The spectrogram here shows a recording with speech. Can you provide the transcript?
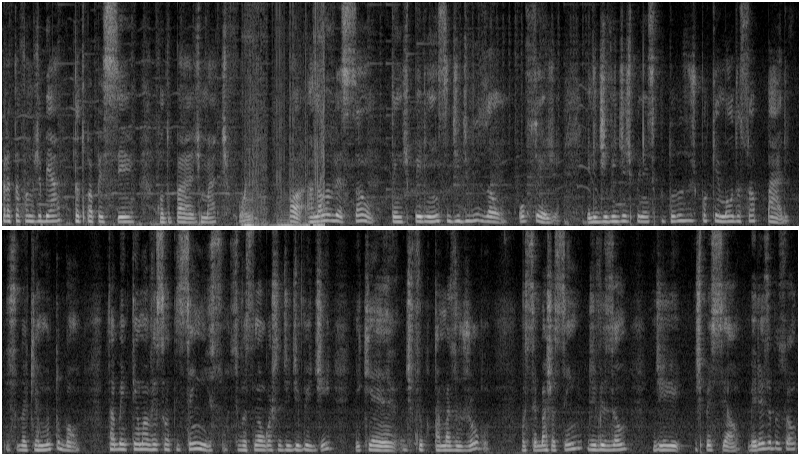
plataforma GBA, tanto para PC quanto para smartphone. Ó, a nova versão tem experiência de divisão, ou seja, ele divide a experiência por todos os Pokémon da sua party. Isso daqui é muito bom. Também tem uma versão aqui sem isso. Se você não gosta de dividir e quer dificultar mais o jogo, você baixa sem divisão de especial. Beleza, pessoal?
